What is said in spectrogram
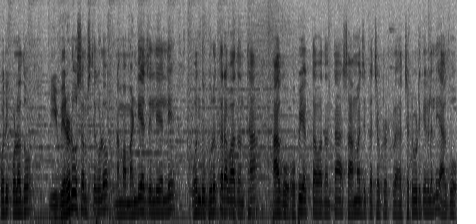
ಕೋರಿಕೊಳ್ಳೋದು ಇವೆರಡೂ ಸಂಸ್ಥೆಗಳು ನಮ್ಮ ಮಂಡ್ಯ ಜಿಲ್ಲೆಯಲ್ಲಿ ಒಂದು ಗುರುತರವಾದಂಥ ಹಾಗೂ ಉಪಯುಕ್ತವಾದಂಥ ಸಾಮಾಜಿಕ ಚಟುವಟಿಕೆ, ಚಟುವಟಿಕೆಗಳಲ್ಲಿ ಹಾಗೂ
